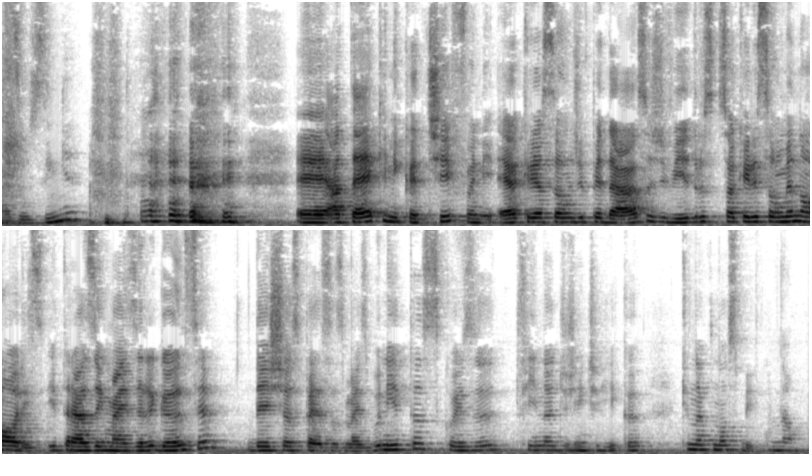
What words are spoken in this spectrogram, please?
A azulzinha. É, a técnica Tiffany é a criação de pedaços de vidros, só que eles são menores e trazem mais elegância, deixa as peças mais bonitas, coisa fina de gente rica que não é pro nosso bico. Não.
